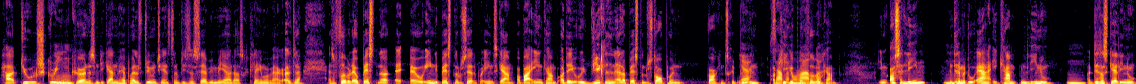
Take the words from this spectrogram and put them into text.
har dual screen Mm. kørende, som de gerne vil have på alle streamingtjenesterne, fordi så ser vi mere af deres reklameværk og alt det der. Altså fodbold er jo, bedst, når, er- jo egentlig bedst, når du ser det på én skærm og bare én kamp, og det er jo i virkeligheden allerbedst, når du står på en fucking tribune Ja, og kigger på en andre. fodboldkamp. Jamen også alene, mm. men det der med, at du er i kampen lige nu, Mm. og det der sker lige nu,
